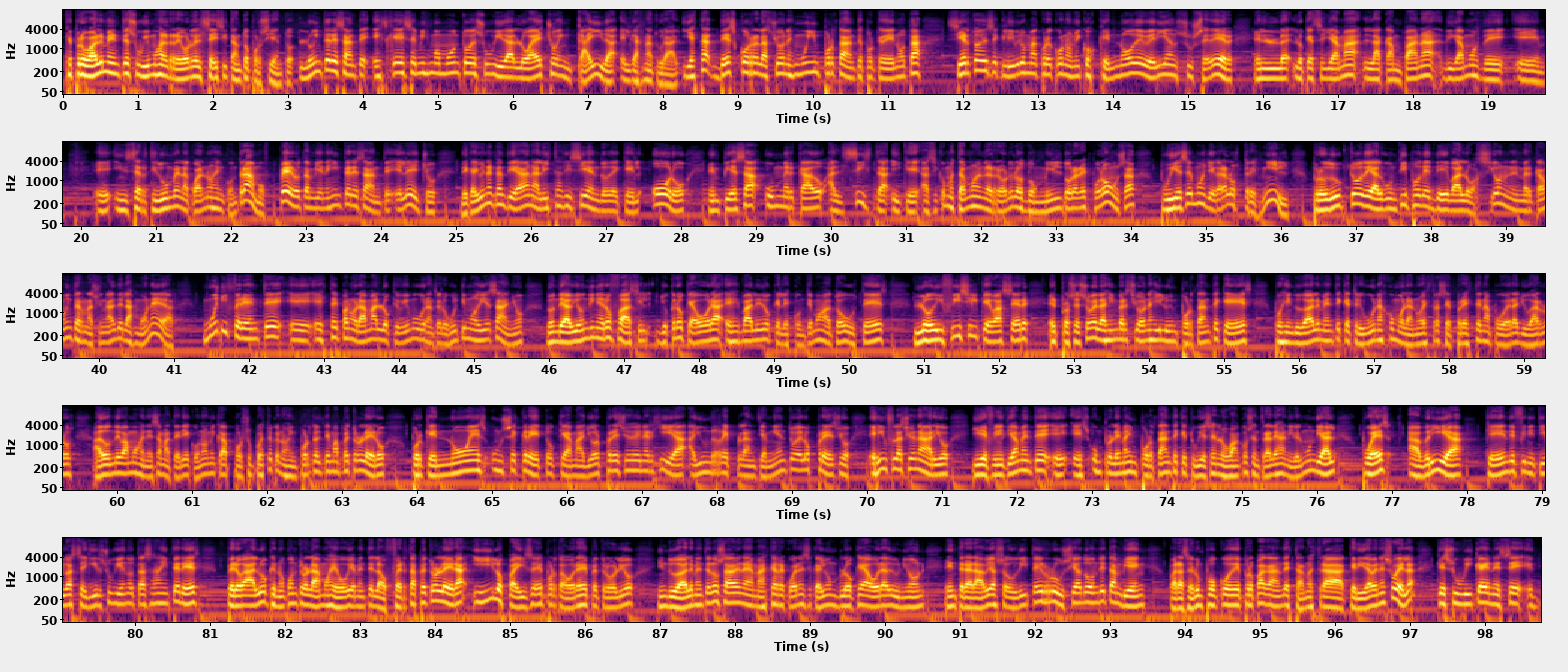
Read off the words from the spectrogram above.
que probablemente subimos alrededor del 6 y tanto por ciento. Lo interesante es que ese mismo monto de subida lo ha hecho en caída el gas natural. Y esta descorrelación es muy importante porque denota ciertos desequilibrios macroeconómicos que no deberían suceder en lo que se llama la campana, digamos, de... Eh, eh, incertidumbre en la cual nos encontramos. Pero también es interesante el hecho de que hay una cantidad de analistas diciendo de que el oro empieza un mercado alcista y que así como estamos en alrededor de los 2 mil dólares por onza, pudiésemos llegar a los 3 mil, producto de algún tipo de devaluación en el mercado internacional de las monedas. Muy diferente eh, este panorama a lo que vimos durante los últimos 10 años, donde había un dinero fácil. Yo creo que ahora es válido que les contemos a todos ustedes lo difícil que va a ser el proceso de las inversiones y lo importante que es, pues indudablemente que tribunas como la nuestra se presten a poder ayudarlos a dónde vamos en esa materia económica. Por supuesto que nos importa el tema petrolero porque no es un secreto que a mayor precio de energía hay un replanteamiento de los precios, es inflacionario y definitivamente eh, es un problema importante que tuviesen los bancos centrales a nivel mundial, pues habría que en definitiva seguir subiendo tasas de interés, pero algo que no controlamos es obviamente la oferta petrolera y los países exportadores de petróleo indudablemente lo saben, además que recuérdense que hay un bloque ahora de unión entre Arabia Saudita y Rusia, donde también para hacer un poco de propaganda está nuestra querida Venezuela, que se ubica en ese eh,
